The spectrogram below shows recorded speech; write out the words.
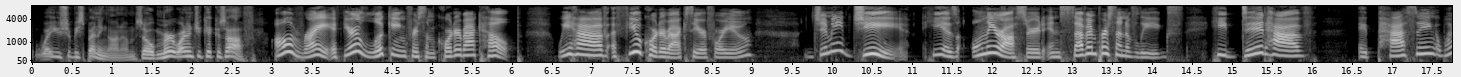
what you should be spending on them so Mer, why don't you kick us off All right. If you're looking for some quarterback help, we have a few quarterbacks here for you. Jimmy G, he is only rostered in 7% of leagues. He did have a passing. Why are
